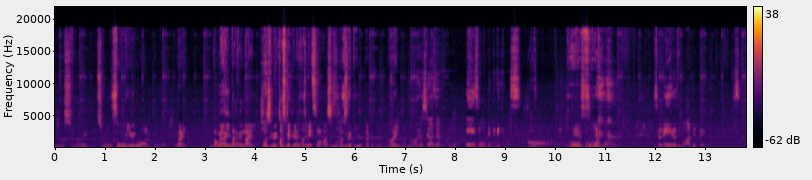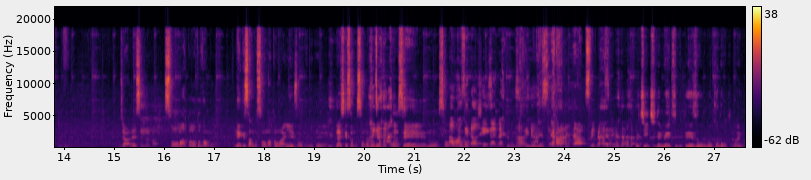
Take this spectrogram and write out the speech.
面白い。面白い。ですそういうのはあるけどない。ないんだ。全くない。初めて初めて初めてその話もう初めて言ったけどないんだ。ない。私は全部映像で出てきます。ああーすごい。な そう映像が出てくる。ーじゃああれですねなんか走馬灯とかもメグさんの走馬灯は映像で見て 大輔さんの走馬灯全部音声の走馬灯合わせた映画になります。あ、いいですね。ああ素敵な発想一日で目つぶって映像思い浮かんだことないもん。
